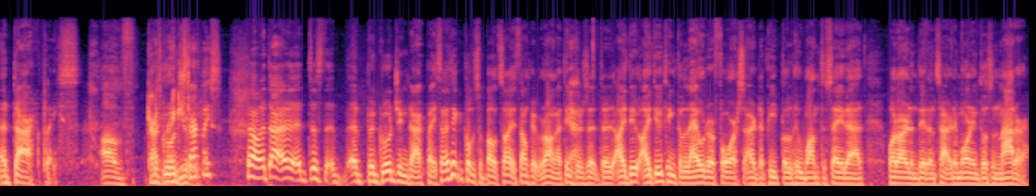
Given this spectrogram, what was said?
a dark place of Garth Marenghi's dark place? No, a dar- uh, just a, a begrudging dark place, and I think it comes from both sides. Don't get me wrong. I think there's a. There, I do. I do think the louder force are the people who want to say that what Ireland did on Saturday morning doesn't matter.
